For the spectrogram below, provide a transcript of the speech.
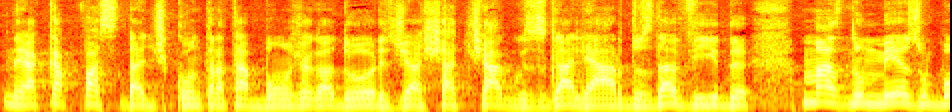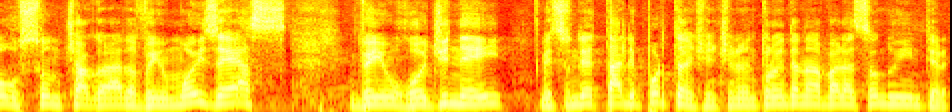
né, a capacidade de contratar bons jogadores, de achar Thiagos Galhardos da vida. Mas no mesmo bolsão do Thiago Galhardo vem o Moisés, vem o Rodinei. Esse é um detalhe importante. A gente não entrou ainda na avaliação do Inter.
